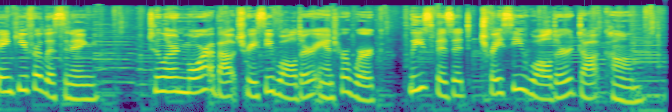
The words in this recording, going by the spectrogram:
Thank you for listening. To learn more about Tracy Walder and her work, please visit tracywalder.com.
